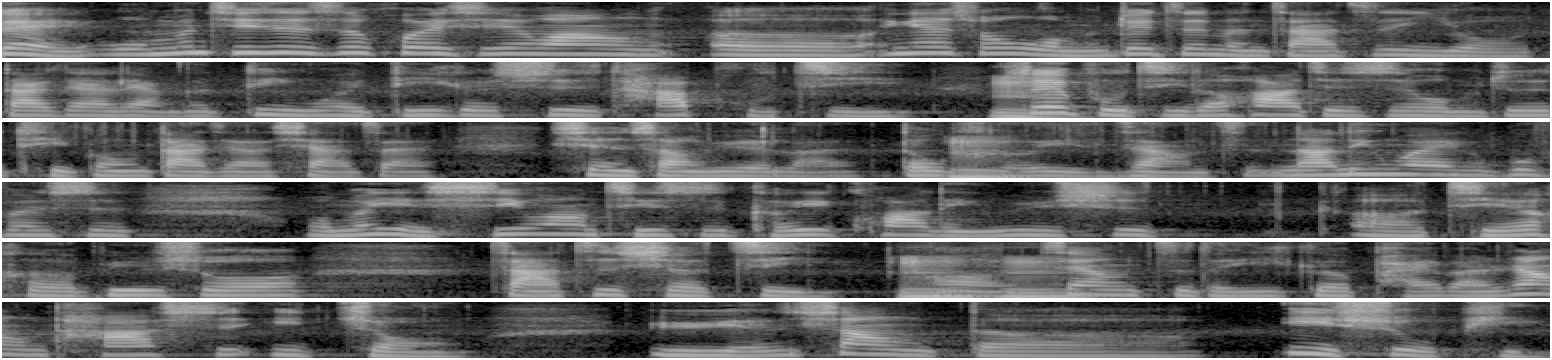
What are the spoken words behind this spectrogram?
对我们其实是会希望，呃，应该说我们对这本杂志有大概两个定位，第一个是它普及，嗯所以普及的话，其实我们就是提供大家下载线上阅览都可以这样子。那另外一个部分是，我们也希望其实可以跨领域是呃结合，比如说杂志设计啊、嗯这样子的一个排版，让它是一种语言上的艺术品。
